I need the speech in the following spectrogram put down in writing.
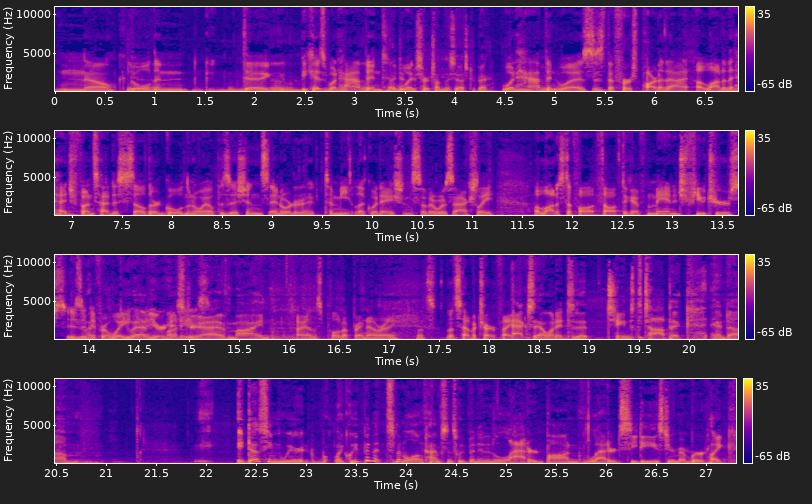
no, gold and the because what happened? I did what, research on this yesterday. what happened was is the first part of that. A lot of the hedge funds had to sell their gold and oil positions in order to, to meet liquidation. So there was actually a lot of stuff all, fell off the cliff. Managed futures is a different way. You to have your into history. I have mine. All right, let's pull it up right now. Ready? Let's let's have a chart fight. Actually, I wanted to change the topic, and um, it does seem weird. Like we've been, it's been a long time since we've been in a laddered bond, laddered CDs. Do you remember? Like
